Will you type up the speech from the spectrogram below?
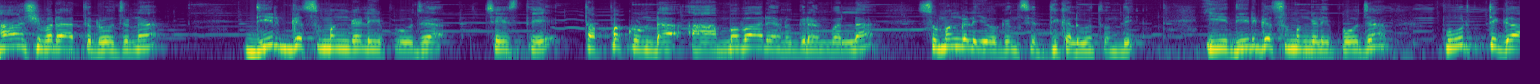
మహాశివరాత్రి రోజున దీర్ఘ సుమంగళి పూజ చేస్తే తప్పకుండా ఆ అమ్మవారి అనుగ్రహం వల్ల సుమంగళి యోగం సిద్ధి కలుగుతుంది. ఈ దీర్ఘ సుమంగళి పూజ పూర్తిగా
